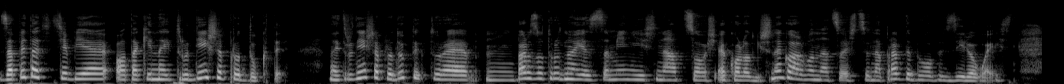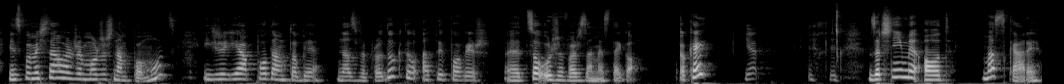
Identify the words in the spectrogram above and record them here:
zapytać Ciebie o takie najtrudniejsze produkty najtrudniejsze produkty, które mm, bardzo trudno jest zamienić na coś ekologicznego albo na coś, co naprawdę byłoby zero waste. Więc pomyślałam, że możesz nam pomóc i że ja podam Tobie nazwę produktu, a Ty powiesz, e, co używasz zamiast tego. Ok? Yep. Zacznijmy od maskary.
